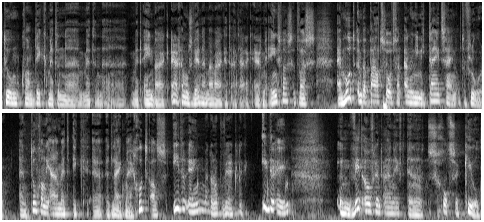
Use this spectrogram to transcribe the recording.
toen kwam Dick met een, uh, met, een, met een waar ik erg aan moest wennen... maar waar ik het uiteindelijk erg mee eens was. Het was, er moet een bepaald soort van anonimiteit zijn op de vloer. En toen kwam hij aan met... Ik, het lijkt mij goed als iedereen, maar dan ook werkelijk iedereen een wit overhemd aan heeft en een Schotse kiel.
